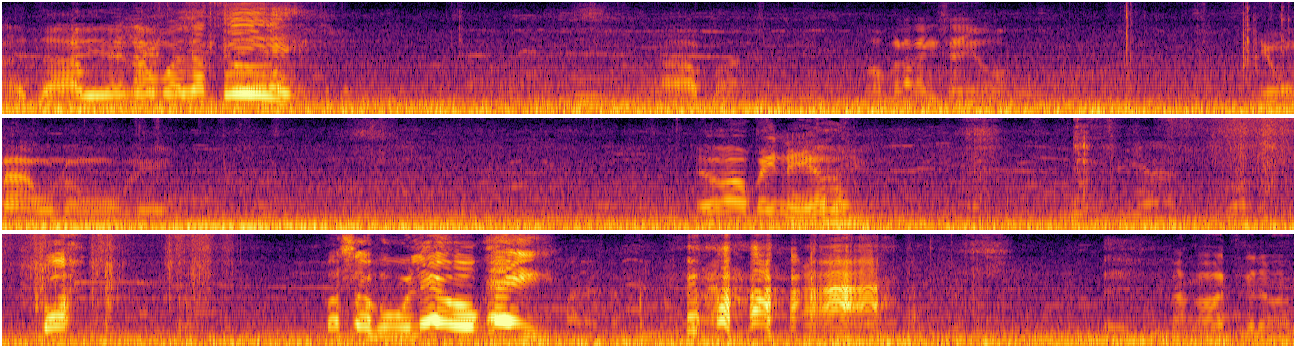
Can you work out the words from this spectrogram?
Adali na ng malaki. Haba. Mamalaki sa'yo. Yung naunang uli. Eh, okay na yun. Ba? Basta huli, okay. Diba kahit ganun,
